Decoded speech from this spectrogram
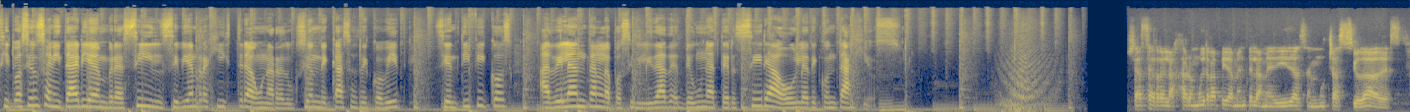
Situación sanitaria en Brasil, si bien registra una reducción de casos de COVID, científicos adelantan la posibilidad de una tercera ola de contagios. Ya se relajaron muy rápidamente las medidas en muchas ciudades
